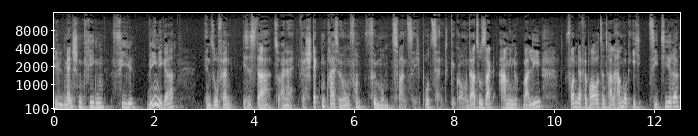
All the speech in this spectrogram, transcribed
die Menschen kriegen viel weniger. Insofern ist es da zu einer versteckten Preiserhöhung von 25 Prozent gekommen. Und dazu sagt Armin Wallet von der Verbraucherzentrale Hamburg, ich zitiere,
